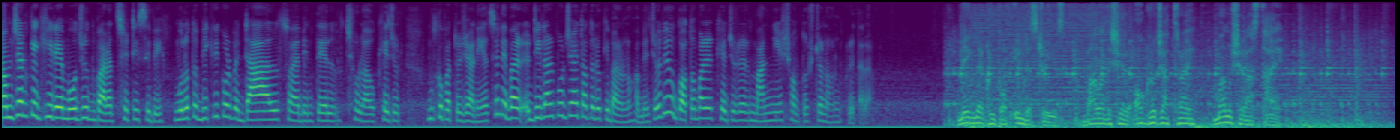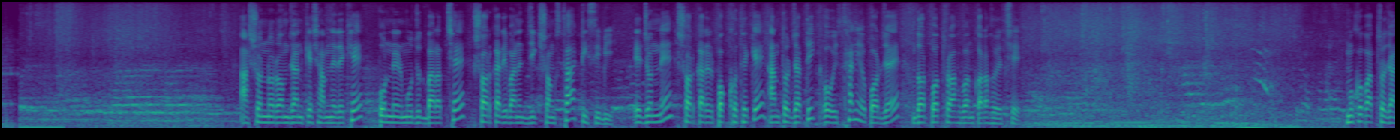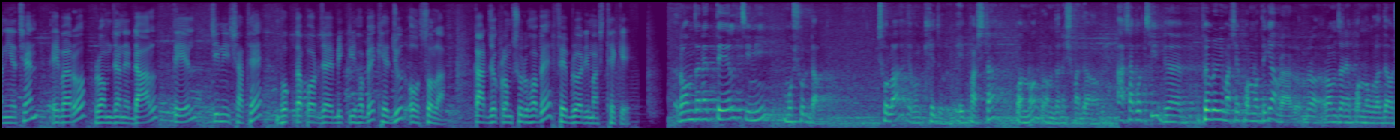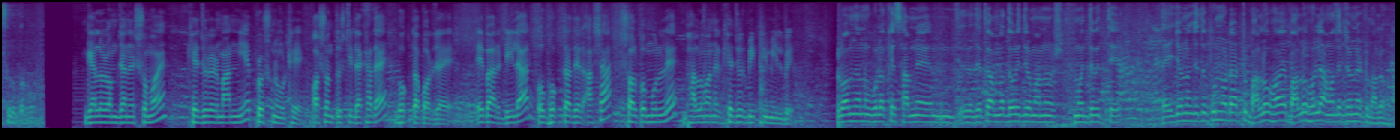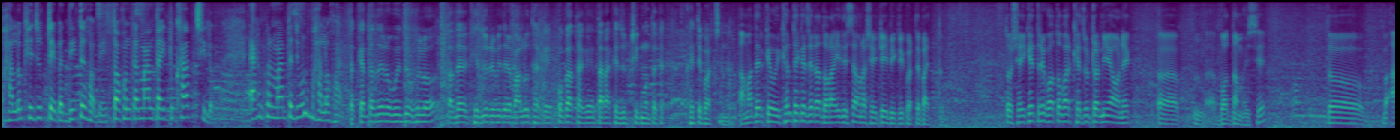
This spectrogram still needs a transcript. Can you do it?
রমজানকে ঘিরে মজুদ বাড়াচ্ছে টিসিবি। মূলত বিক্রি করবে ডাল, সয়াবিন তেল ছোলা ও খেজুর, মুখপাত্র জানিয়েছেন। এবার ডিলার পর্যায়ে তদারকি বাড়ানো হবে। যদিও গতবারের খেজুরের মান নিয়ে সন্তুষ্ট নন ক্রেতারা। মেঘনা গ্রুপ অফ ইন্ডাস্ট্রিজ, বাংলাদেশের অগ্রযাত্রায়, মানুষের আস্থায়। আসন্ন রমজানকে সামনে রেখে পণ্যের মজুদ বাড়াচ্ছে সরকারি বাণিজ্যিক সংস্থা টিসিবি। এজন্যে সরকারের পক্ষ থেকে আন্তর্জাতিক ও স্থানীয় পর্যায়ে দরপত্র আহ্বান করা হয়েছে। মুখপাত্র জানিয়েছেন, এবারও রমজানে ডাল, তেল, চিনির সাথে ভোক্তা পর্যায়ে বিক্রি হবে খেজুর ও সোলা কার্যক্রম শুরু হবে ফেব্রুয়ারি মাস থেকে। রমজানের তেল, চিনি, মসুর ডাল। ছোলা এবং খেজুর, এই পাঁচটা পণ্য রমজানের সময় দেওয়া হবে। আশা করছি ফেব্রুয়ারি মাসের পণ্য থেকে আমরা রমজানের পণ্যগুলো দেওয়া শুরু করব। গেল রমজানের সময় খেজুরের মান নিয়ে প্রশ্ন উঠে, অসন্তুষ্টি দেখা দেয় ভোক্তা পর্যায়ে। এবার ডিলার ও ভোক্তাদের আশা, স্বল্প মূল্যে ভালো মানের খেজুর বিক্রি মিলবে। রমজান উপলক্ষে সামনে যেহেতু আমরা দরিদ্র মানুষ মধ্যবিত্তে তাই এই জন্য যেহেতু পণ্যটা একটু ভালো হয় ভালো হলে আমাদের জন্য একটু ভালো হয়। ভালো খেজুরটা এবার দিতে হবে। তখনকার মানটা একটু খারাপ ছিল। এখনকার মানটা যেমন ভালো হয়। ক্রেতাদের অভিযোগ হলো তাদের খেজুরের ভিতরে বালু থাকে পোকা থাকে তারা খেজুর ঠিক মতো খেতে পারছে না। আমাদেরকে ওইখান থেকে যেটা ধরাই দিয়েছে আমরা সেইটাই বিক্রি করতে বাধ্য। তো সেই ক্ষেত্রে গতবার খেজুরটা নিয়ে অনেক বদনাম হয়েছে তো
